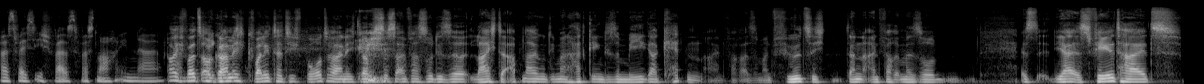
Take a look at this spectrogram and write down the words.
was weiß ich was, was noch in der. Aber ich wollte es auch gar nicht qualitativ beurteilen. Ich glaube, es ist einfach so diese leichte Abneigung, die man hat gegen diese Megaketten einfach. Also man fühlt sich dann einfach immer so, es, ja, es fehlt halt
